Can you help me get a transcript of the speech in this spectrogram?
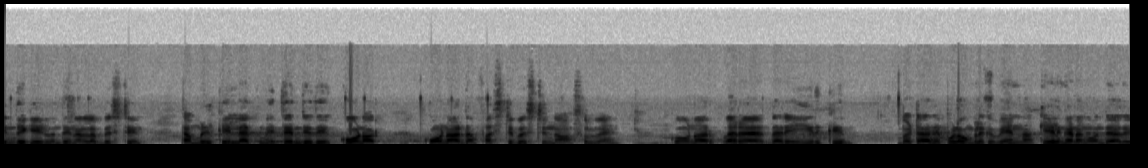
எந்த கேடு வந்து நல்லா பெஸ்ட்டுன்னு தமிழுக்கு எல்லாருக்குமே தெரிஞ்சது கோனார். கோனார் தான் ஃபஸ்ட்டு பெஸ்ட்டுன்னு நான் சொல்வேன். கோனார் வேறு நிறைய இருக்குது பட் அதே போல் உங்களுக்கு வேணும்னா கேளுங்க. நாங்கள் வந்து அது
